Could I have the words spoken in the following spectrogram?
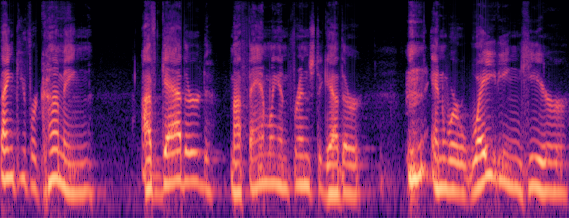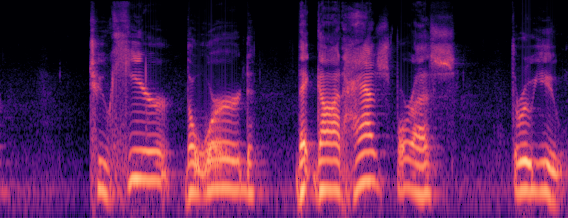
"Thank you for coming. I've gathered my family and friends together, and we're waiting here." To hear the word that God has for us through you.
